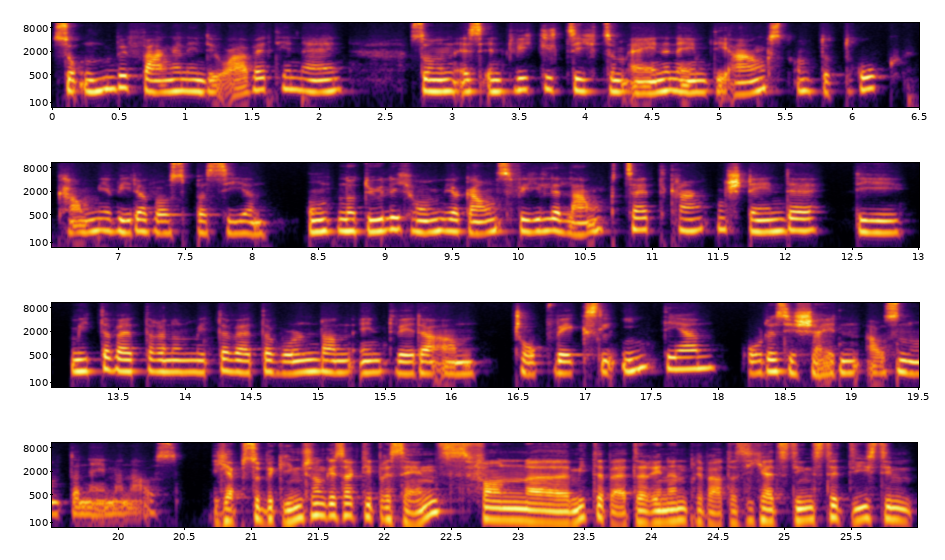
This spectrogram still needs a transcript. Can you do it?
so unbefangen in die Arbeit hinein, sondern es entwickelt sich zum einen eben die Angst und der Druck, kann mir wieder was passieren. Und natürlich haben wir ganz viele Langzeitkrankenstände. Die Mitarbeiterinnen und Mitarbeiter wollen dann entweder an Jobwechsel intern oder sie scheiden aus dem Unternehmen aus. Ich habe zu Beginn schon gesagt, die Präsenz von äh, Mitarbeiterinnen privater Sicherheitsdienste, die ist im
